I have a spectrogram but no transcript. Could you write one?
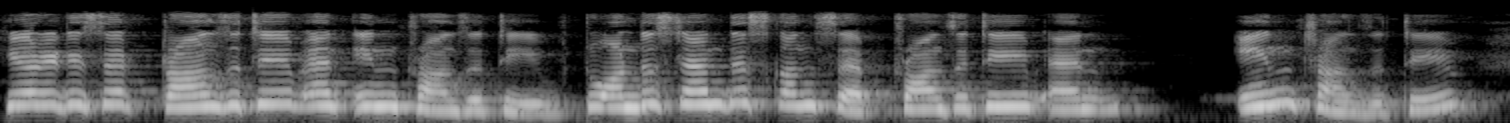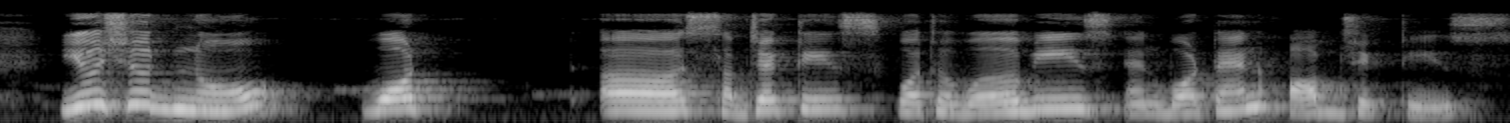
Here it is a transitive and intransitive. To understand this concept transitive and intransitive you should know what a subject is what a verb is and what an object is.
